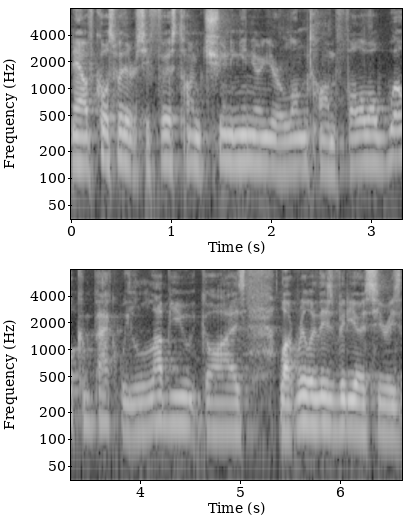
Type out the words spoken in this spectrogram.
Now, of course, whether it's your first time tuning in or you're a long time follower, welcome back. We love you guys. Like, really, these video series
